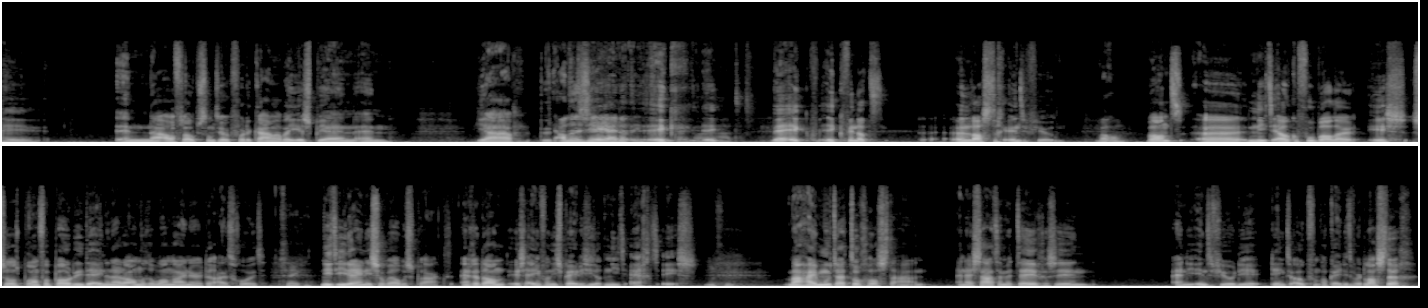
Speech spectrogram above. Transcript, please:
Nee. En na afloop stond hij ook voor de camera bij ESPN. En ja, Ja, Analyseer jij dat interview Ik- ik- nee, ik, ik vind dat een lastig interview. Waarom? Want eh, niet elke voetballer is zoals Bram van Polen die de ene naar de andere one-liner eruit gooit. Zeker. Niet iedereen is zo wel bespraakt. En Redan is een van die spelers die dat niet echt is. Mhm. Maar hij moet daar toch wel staan. En hij staat er met tegenzin. En die interviewer die denkt ook van... Oké, dit wordt lastig.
